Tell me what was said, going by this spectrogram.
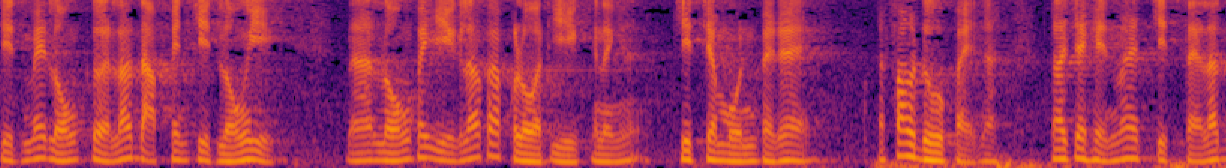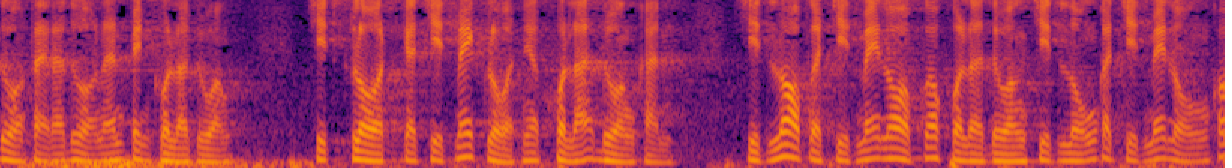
จิตไม่หลงเกิดแล้วดับเป็นจิตหลงอีกนะหลงไปอีกแล้วก็โกรธอีกอะไรเงี้ยจิตจะหมุนไปได้เฝ้าดูไปนะเราจะเห็นว่าจิตแต่ละดวงแต่ละดวงนั้นเป็นคนละดวง จิตโกรธกับจิตไม่โกรธเนี่ยคนละดวงกัน จิตโลภกับจิตไม่โลภก็คนละดวง จิตหลงกับจิตไม่หลงก็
